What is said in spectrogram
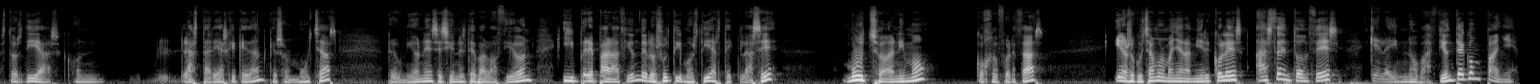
estos días con las tareas que quedan, que son muchas, reuniones, sesiones de evaluación y preparación de los últimos días de clase. Mucho ánimo, coge fuerzas y nos escuchamos mañana miércoles. Hasta entonces, que la innovación te acompañe.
